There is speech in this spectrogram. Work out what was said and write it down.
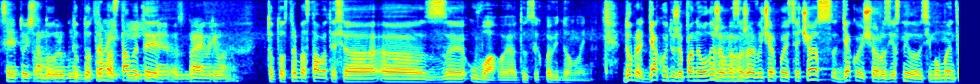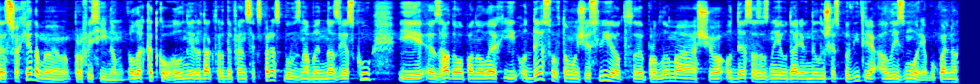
Це той самий виробник тобто дупла, треба ставити- який е, збирає Оріони. Тобто треба ставитися е, з увагою до цих повідомлень. Добре, дякую дуже, пане Олеже. У нас, на жаль, вичерпується час. Дякую, що роз'яснили ці моменти з шахедами професійно. Олег Катко, головний редактор Defense Express, був з нами на зв'язку і е, згадував пан Олег і Одесу, в тому числі. От е, проблема, що Одеса зазнає ударів не лише з повітря, але й з моря. Буквально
